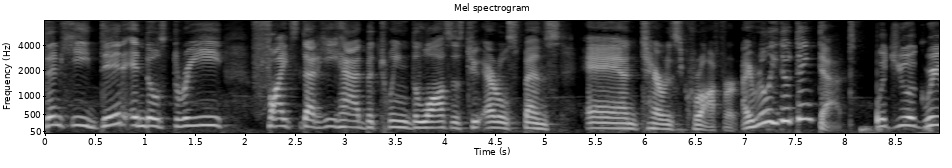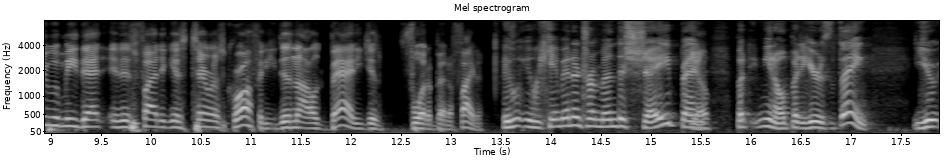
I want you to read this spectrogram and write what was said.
than he did in those three fights that he had between the losses to Errol Spence and Terrence Crawford. I really do think that. Would you agree with me that in his fight against Terrence Crawford, he did not look bad. He just fought a better fighter. He, he came in in tremendous shape, and Yep. but you know, but here's the thing, you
